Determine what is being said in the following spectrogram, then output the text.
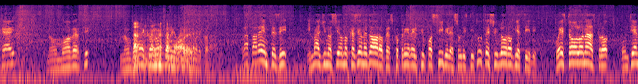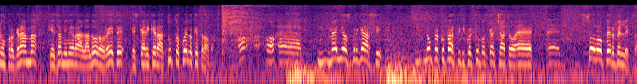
Ok, non muoverti. Non vorrei Ah, mi corrompere fa il raggio muovere. molecolare. Tra parentesi, immagino sia un'occasione d'oro per scoprire il più possibile sull'istituto e sui loro obiettivi. Questo olonastro contiene un programma che esaminerà la loro rete e scaricherà tutto quello che trova. Oh, oh, eh, m- meglio sbrigarsi. Non preoccuparti di quel tubo sganciato, è, è solo per bellezza.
